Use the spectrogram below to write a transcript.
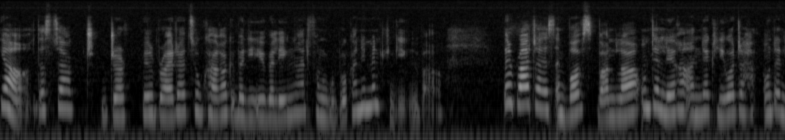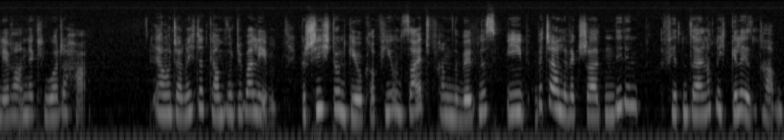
Ja, das sagt Jeff Bill Brighter zu Karak über die Überlegenheit von Woodwalkern den Menschen gegenüber. Bill Brighter ist ein Wolfswandler und, der Lehrer an der und ein Lehrer an der Clearwater High. Er unterrichtet Kampf und Überleben, Geschichte und Geografie und seit Fremde Wildnis, Beep, bitte alle wegschalten, die den vierten Teil noch nicht gelesen haben.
